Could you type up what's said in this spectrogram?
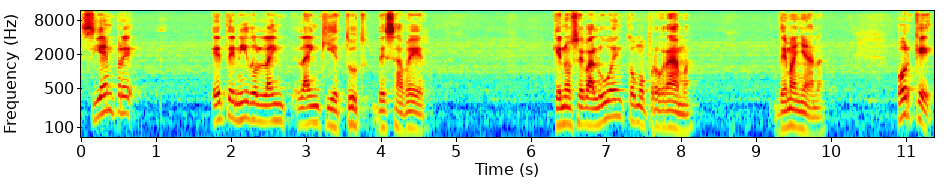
Siempre he tenido la inquietud de saber que nos evalúen como programa de mañana. ¿Por qué?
